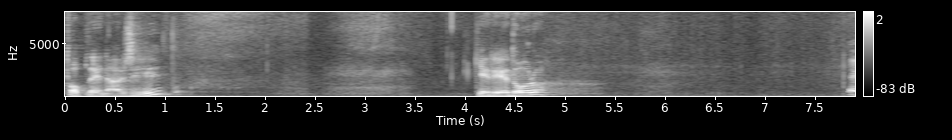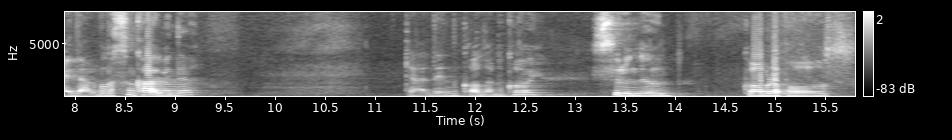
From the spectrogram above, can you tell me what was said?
Topla enerjiyi. Geriye doğru. Eller buluşsun kalbinde. Geldin, kollarını koy. Süründün. Kobra poz.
